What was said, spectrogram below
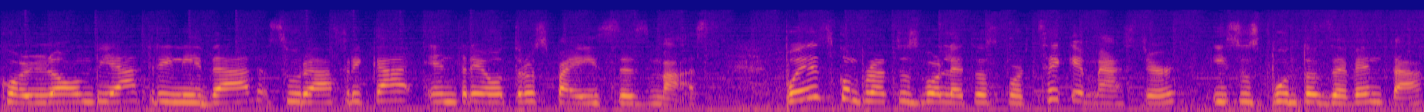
Colombia, Trinidad, Sudáfrica, entre otros países más. Puedes comprar tus boletos por Ticketmaster y sus puntos de venta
